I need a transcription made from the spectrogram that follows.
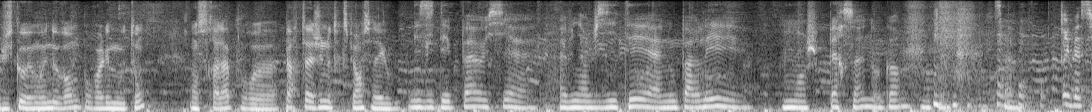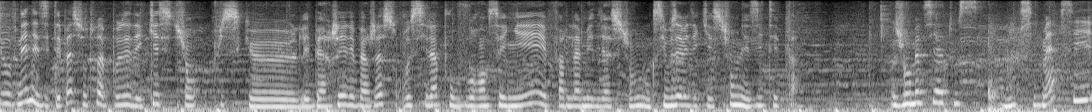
jusqu'au mois de novembre pour voir les moutons. On sera là pour euh, partager notre expérience avec vous. N'hésitez pas aussi à, venir visiter, à nous parler. On mange personne encore. Et bien si vous venez, n'hésitez pas surtout à poser des questions, puisque les bergers et les bergères sont aussi là pour vous renseigner et faire de la médiation. Donc si vous avez des questions, n'hésitez pas. Je vous remercie à tous. Merci. Merci.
